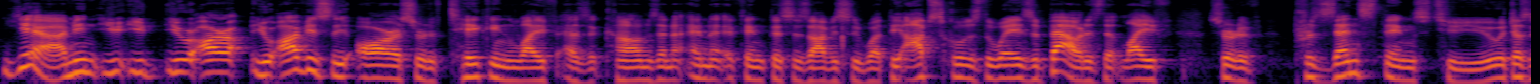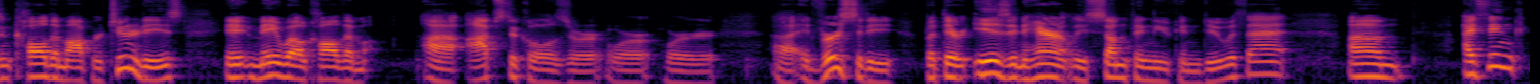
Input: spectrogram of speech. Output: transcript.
Yeah, I mean, you you you are you obviously are sort of taking life as it comes, and and I think this is obviously what the obstacle is the way is about. Is that life sort of presents things to you. It doesn't call them opportunities. It may well call them uh, obstacles or or, or uh, adversity, but there is inherently something you can do with that. Um, I think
